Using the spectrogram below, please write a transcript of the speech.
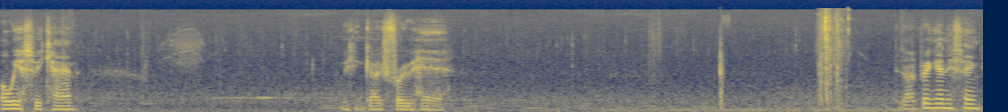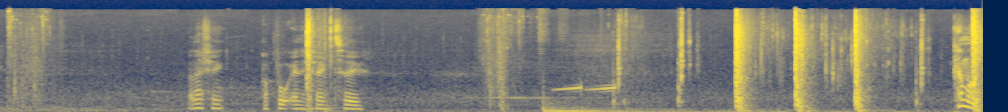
Oh, yes, we can. We can go through here. Did I bring anything? I don't think I brought anything too. Come on!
